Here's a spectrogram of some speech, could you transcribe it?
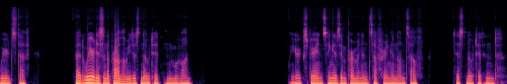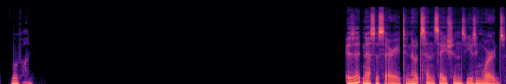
weird stuff. But weird isn't a problem. You just note it and move on. What you're experiencing is impermanent suffering and non self. Just note it and move on. Is it necessary to note sensations using words,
